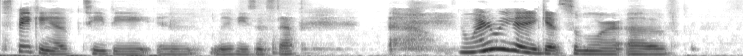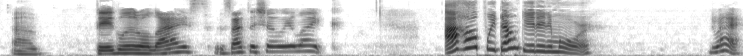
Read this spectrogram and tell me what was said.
speaking of TV and movies and stuff, when are we gonna get some more of um Big Little Lies? Is that the show we like? I hope we don't get any more. Why?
